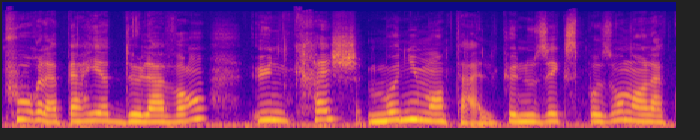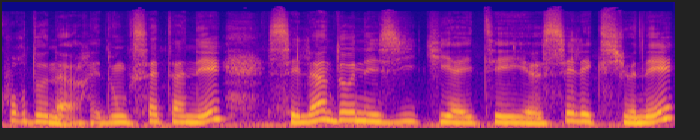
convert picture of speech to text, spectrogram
pour la période de l'Avent une crèche monumentale que nous exposons dans la cour d'honneur. Et donc cette année, c'est l'Indonésie qui a été sélectionnée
